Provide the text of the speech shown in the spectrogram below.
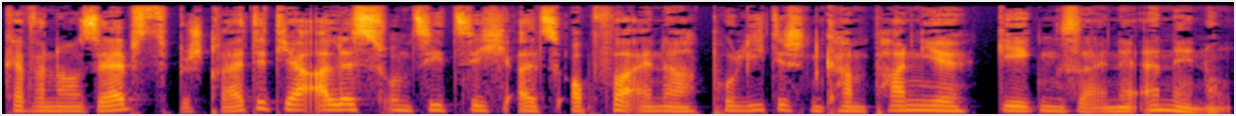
Kavanaugh selbst bestreitet ja alles und sieht sich als Opfer einer politischen Kampagne gegen seine Ernennung.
